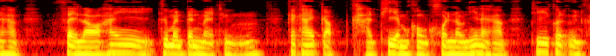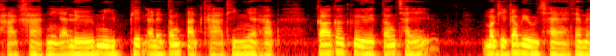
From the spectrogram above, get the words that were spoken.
นะครับใส่ล้อให้คือมันเป็นหมายถึงคล้ายๆ กับขาเทียมของคนเรานี่แหละครับ ที่คนอื่นขาขาดเนี่ยหรือมีพิษอะไรต้องตัดขาทิ้งเนี่ยครับ ก็ก็คือต้องใช้บางทีก็วิวแชร์ใช่ไหม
